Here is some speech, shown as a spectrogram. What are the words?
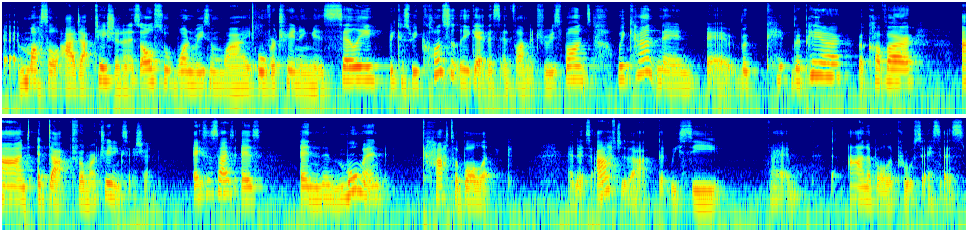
uh, muscle adaptation. And it's also one reason why overtraining is silly because we constantly get this inflammatory response. We can't then uh, re- repair, recover, and adapt from our training session. Exercise is in the moment catabolic. And it's after that that we see um, the anabolic processes.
